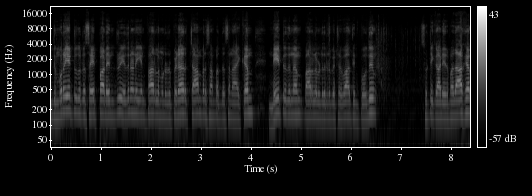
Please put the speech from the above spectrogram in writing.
இது முறையற்றதொரு செயற்பாடு என்று எதிரணியின் பாராளுமன்ற உறுப்பினர் சாம்பர சம்பத் தசநாயக்கம் நேற்று தினம் பாராளுமன்றத்தில் நடைபெற்ற விவாதத்தின் போது சுட்டிக்காட்டியிருப்பதாக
